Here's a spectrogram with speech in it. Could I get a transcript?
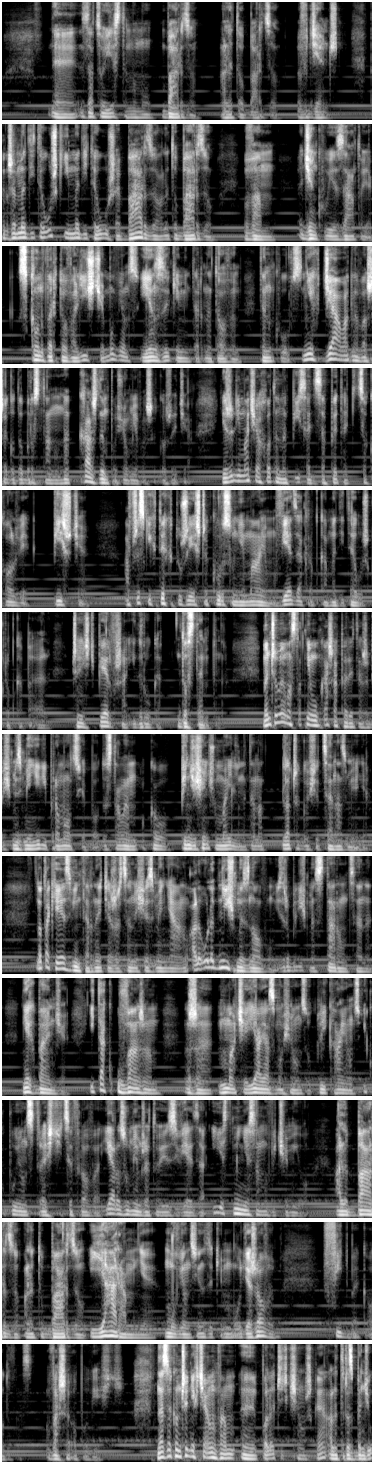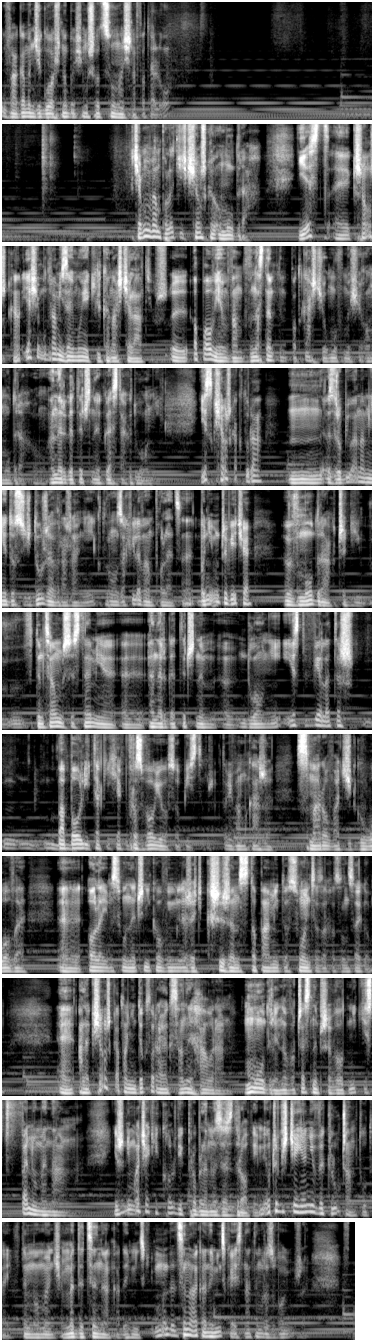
e, za co jestem mu bardzo, ale to bardzo wdzięczny. Także mediteuszki i mediteusze, bardzo, ale to bardzo Wam Dziękuję za to, jak skonwertowaliście, mówiąc językiem internetowym, ten kurs. Niech działa dla Waszego dobrostanu na każdym poziomie Waszego życia. Jeżeli macie ochotę napisać, zapytać cokolwiek, piszcie. A wszystkich tych, którzy jeszcze kursu nie mają, wiedza.mediteusz.pl, część pierwsza i druga, dostępna. Męczyłem ostatnio Łukasza Peryta, żebyśmy zmienili promocję, bo dostałem około 50 maili na temat, dlaczego się cena zmienia. No takie jest w internecie, że ceny się zmieniają, ale ulegliśmy znowu i zrobiliśmy starą cenę. Niech będzie. I tak uważam, że macie jaja z mosiądzu, klikając i kupując treści cyfrowe. Ja rozumiem, że to jest wiedza i jest mi niesamowicie miło, ale bardzo, ale to bardzo jara mnie, mówiąc językiem młodzieżowym, feedback od Was, Wasze opowieści. Na zakończenie chciałem Wam y, polecić książkę, ale teraz będzie uwaga, będzie głośno, bo się muszę odsunąć na fotelu. Chciałbym Wam polecić książkę o mudrach. Jest e, książka, ja się mudrami zajmuję kilkanaście lat już. E, opowiem Wam w następnym podcaście, umówmy się o mudrach, o energetycznych gestach dłoni. Jest książka, która mm, zrobiła na mnie dosyć duże wrażenie i którą za chwilę Wam polecę, bo nie wiem, czy wiecie, w mudrach, czyli w, w tym całym systemie e, energetycznym dłoni, jest wiele też mm, baboli, takich jak w rozwoju osobistym, że ktoś Wam każe smarować głowę E, olejem słonecznikowym leżeć krzyżem stopami do słońca zachodzącego. E, ale książka pani dr Aleksandry Hauran, mądry, nowoczesny przewodnik, jest fenomenalna. Jeżeli macie jakiekolwiek problemy ze zdrowiem, i oczywiście ja nie wykluczam tutaj w tym momencie medycyny akademickiej, bo medycyna akademicka jest na tym rozwoju, że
